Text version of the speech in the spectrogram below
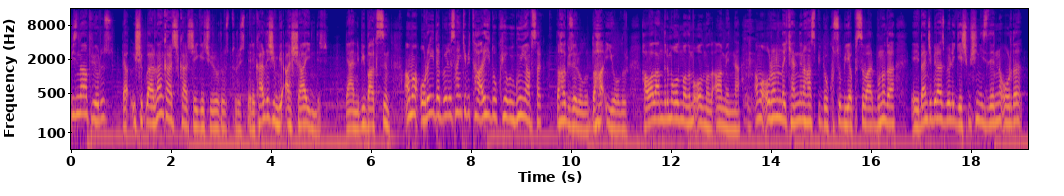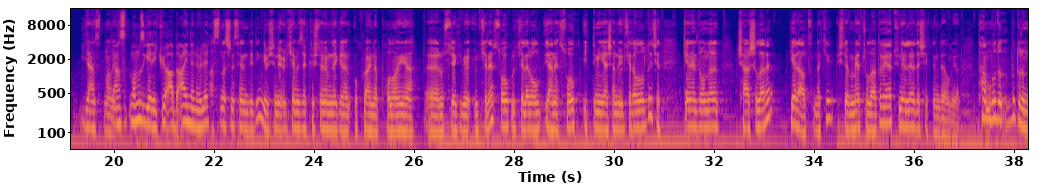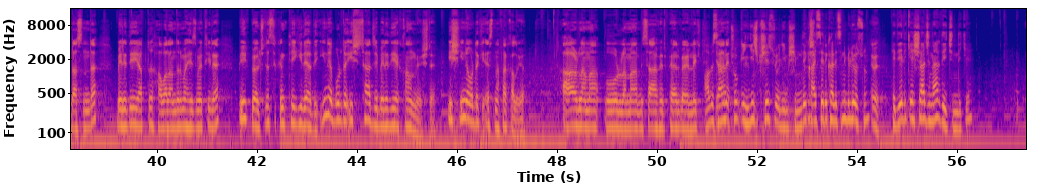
biz ne yapıyoruz? Ya ışıklardan karşı karşıya geçiriyoruz turistleri. Kardeşim bir aşağı indir. Yani bir baksın. Ama orayı da böyle sanki bir tarihi dokuya uygun yapsak daha güzel olur, daha iyi olur. Havalandırma olmalı mı? Olmalı. Amenna. Ama oranın da kendine has bir dokusu, bir yapısı var. Bunu da e, bence biraz böyle geçmişin izlerini orada Yansıtmalıyız. yansıtmamız gerekiyor. Abi aynen öyle. Aslında şimdi senin dediğin gibi şimdi ülkemizde kış döneminde gelen Ukrayna, Polonya, e, Rusya gibi ülkeler soğuk ülkeler oldu yani soğuk iklimin yaşandığı ülkeler olduğu için genelde onların çarşıları yer altındaki işte metrolarda veya tünellerde şeklinde oluyor. Tam bu, bu durumda aslında belediye yaptığı havalandırma hizmetiyle büyük bir ölçüde sıkıntıyı giderdi. Yine burada iş sadece belediye kalmıyor işte. İş yine oradaki esnafa kalıyor. Ağırlama, uğurlama, misafirperverlik. Abi sana yani çok ilginç bir şey söyleyeyim şimdi. Kayseri Kalesi'ni biliyorsun. Evet. Hediyelik eşyacı nerede içindeki?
